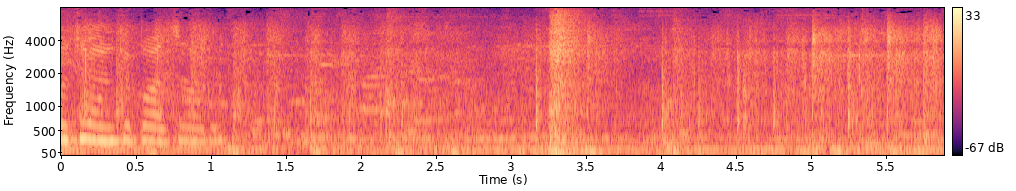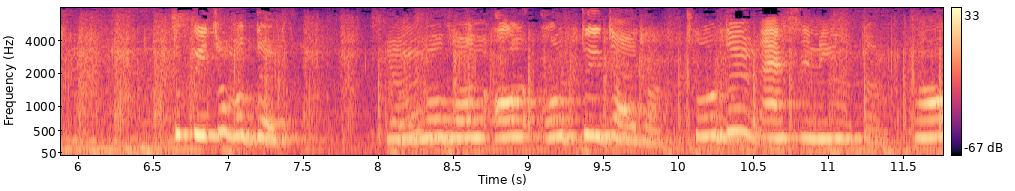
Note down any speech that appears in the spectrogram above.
उसे उनके पास आ रहे पीछे मत देख। जोन और और तेज जाएगा छोड़ दे। ऐसे नहीं होता हाँ होता। है।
